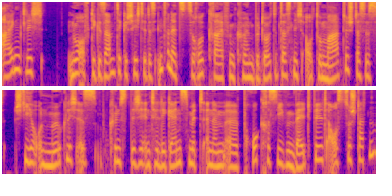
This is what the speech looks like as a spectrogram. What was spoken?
eigentlich nur auf die gesamte Geschichte des Internets zurückgreifen können, bedeutet das nicht automatisch, dass es schier unmöglich ist, künstliche Intelligenz mit einem äh, progressiven Weltbild auszustatten?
